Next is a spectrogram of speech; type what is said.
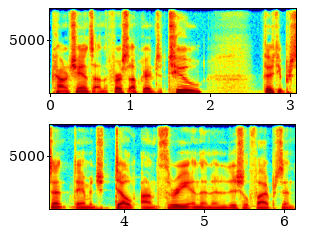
counter chance on the first upgrade to 2, 50% damage dealt on 3, and then an additional 5%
